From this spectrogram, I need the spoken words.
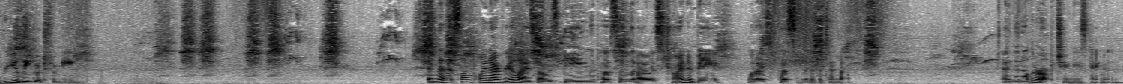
really good for me. And then at some point, I realized I was being the person that I was trying to be when I first submitted the tender. And then other opportunities came in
